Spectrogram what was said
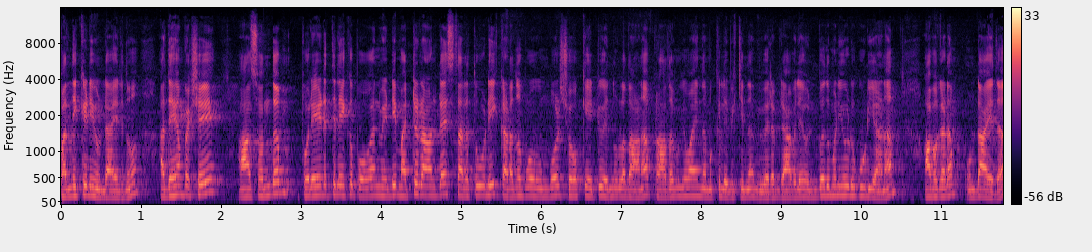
പന്നിക്കണി ഉണ്ടായിരുന്നു. അദ്ദേഹം പക്ഷേ ആ സ്വന്തം പുരയിടത്തിലേക്ക് പോകാൻ വേണ്ടി മറ്റൊരാളുടെ സ്ഥലത്തുകൂടി കടന്നു പോകുമ്പോൾ ഷോക്കേറ്റു എന്നുള്ളതാണ് പ്രാഥമികമായി നമുക്ക് ലഭിക്കുന്ന വിവരം. രാവിലെ ഒൻപത് മണിയോടുകൂടിയാണ് അപകടം ഉണ്ടായത്.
